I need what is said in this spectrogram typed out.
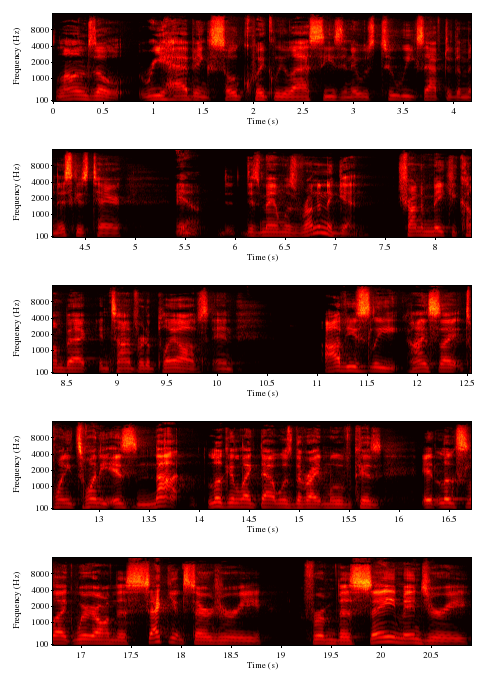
Lonzo rehabbing so quickly last season. It was two weeks after the meniscus tear. And th- this man was running again, trying to make a comeback in time for the playoffs. And obviously, hindsight 2020 is not looking like that was the right move because it looks like we're on the second surgery from the same injury,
